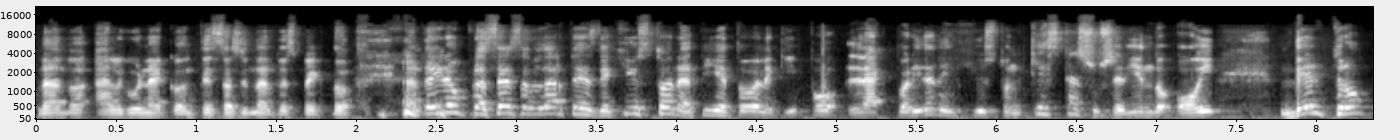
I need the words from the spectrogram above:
dando alguna contestación al respecto. Andreina, un placer saludarte desde Houston, a ti y a todo el equipo. La actualidad en Houston, ¿qué está sucediendo hoy dentro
